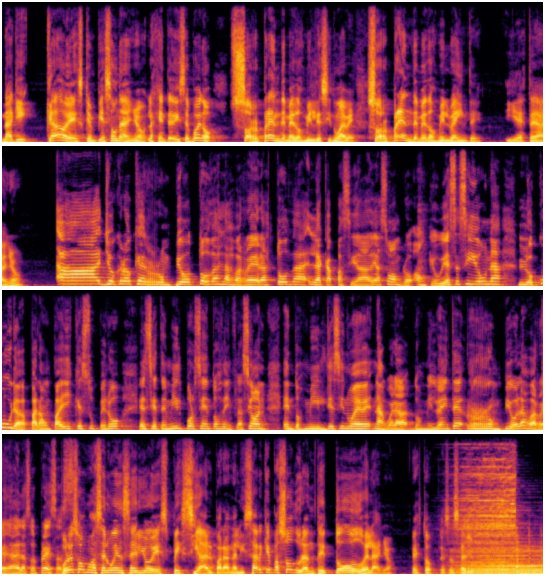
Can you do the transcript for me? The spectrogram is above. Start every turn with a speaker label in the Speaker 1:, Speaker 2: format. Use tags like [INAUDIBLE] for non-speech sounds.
Speaker 1: Naki, cada vez que empieza un año, la gente dice, bueno, sorpréndeme 2019, sorpréndeme 2020. ¿Y este año?
Speaker 2: Ah, yo creo que rompió todas las barreras, toda la capacidad de asombro, aunque hubiese sido una locura para un país que superó el 7000% de inflación en 2019, Naguará 2020 rompió las barreras de las sorpresas.
Speaker 1: Por eso vamos a hacer un en serio especial para analizar qué pasó durante todo el año. Esto es en serio.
